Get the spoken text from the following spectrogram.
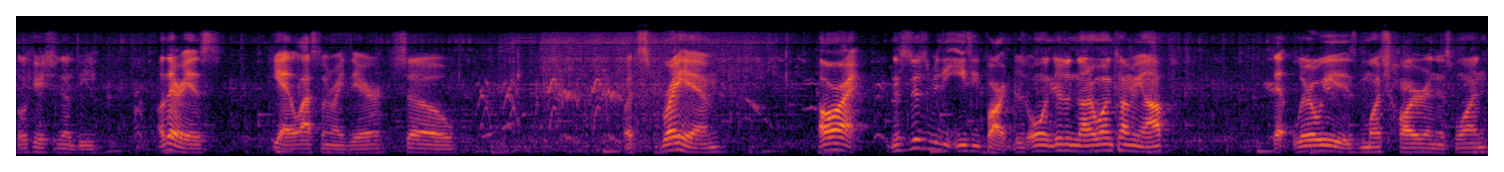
location of the... Oh, there he is. Yeah, the last one right there. So, let's spray him. Alright, this is be the easy part. There's only there's another one coming up that literally is much harder than this one.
